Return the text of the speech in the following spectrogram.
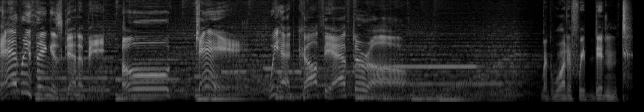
Everything is gonna be okay. We had coffee after all. But what if we didn't?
